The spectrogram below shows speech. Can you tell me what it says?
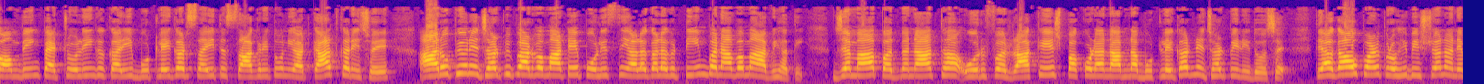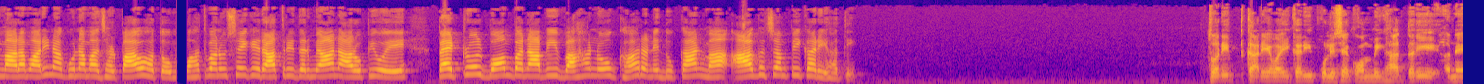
કોમ્બિંગ પેટ્રોલિંગ કરી બુટલેગર સહિત સાગરીતોની અટકાયત કરી છે. આરોપીઓને ઝડપી પાડવા માટે પોલીસની અલગ અલગ ટીમ બનાવવામાં આવી હતી, જેમાં પદ્મનાથ ઉર્ફ રાકેશ પકોડા નામના બુટલેગરને ઝડપી લીધો છે. તે અગાઉ પણ પ્રોહિબિશન અને મારામારીના ગુનામાં ઝડપાયો હતો. મહત્વનું છે કે રાત્રિ દરમિયાન આરોપીઓએ પેટ્રોલ બોમ્બ બનાવી વાહનો, ઘર અને દુકાનમાં આગ ચંપી કરી હતી. ત્વરિત કાર્યવાહી કરી, પોલીસે કોમ્બિંગ હાથ ધરી અને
